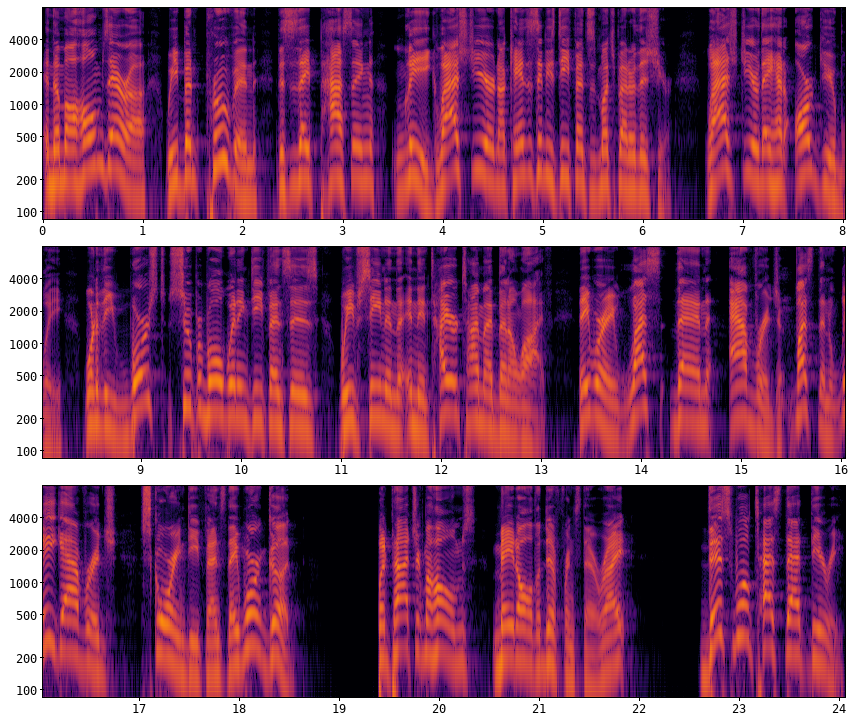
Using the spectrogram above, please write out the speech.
In the Mahomes era, we've been proven this is a passing league. Last year, now Kansas City's defense is much better this year. Last year, they had arguably one of the worst Super Bowl winning defenses we've seen in the in the entire time I've been alive. They were a less than average, less than league average scoring defense. They weren't good. But Patrick Mahomes made all the difference there, right? This will test that theory.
